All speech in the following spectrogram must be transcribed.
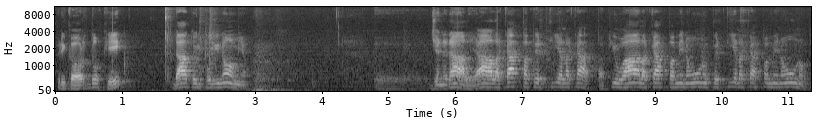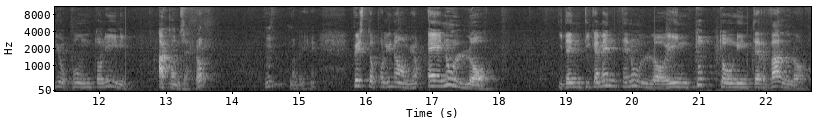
Ricordo che dato il polinomio generale a alla k per t alla k più a alla k meno 1 per t alla k meno 1 più puntolini a con 0, mm, va bene, questo polinomio è nullo, identicamente nullo in tutto un intervallo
